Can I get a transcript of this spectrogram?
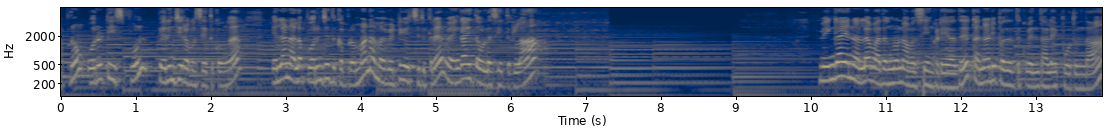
அப்புறம் ஒரு டீஸ்பூன் பெருஞ்சீரகம் சேர்த்துக்கோங்க. எல்லாம் நல்லா பொரிஞ்சதுக்கப்புறமா நம்ம வெட்டி வச்சுருக்கிற வெங்காயத்தை உள்ள சேர்த்துக்கலாம். வெங்காயம் நல்லா வதங்கணும்னு அவசியம் கிடையாது. கண்ணாடி பதத்துக்கு வெந்தாலே போதும் தான்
